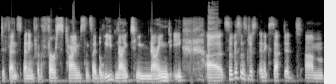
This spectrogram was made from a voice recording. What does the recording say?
defense spending for the first time since, I believe, 1990. so this is just an accepted. Um,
